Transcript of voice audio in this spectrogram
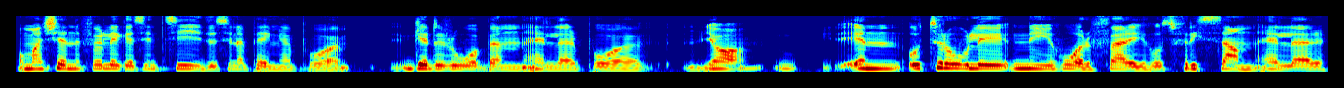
om man känner för att lägga sin tid och sina pengar på garderoben eller på, ja, en otrolig ny hårfärg hos frissan eller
